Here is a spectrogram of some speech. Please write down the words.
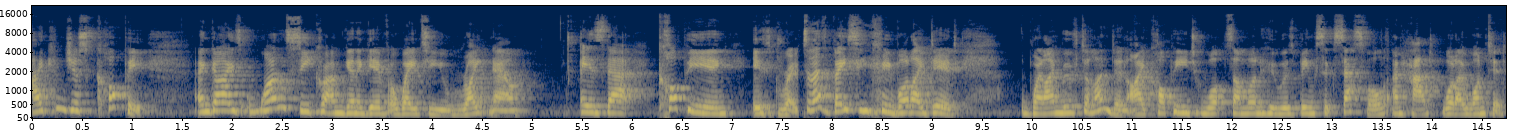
I can just copy. And guys, one secret I'm going to give away to you right now is that copying is great. So that's basically what I did when I moved to London, I copied what someone who was being successful and had what I wanted.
